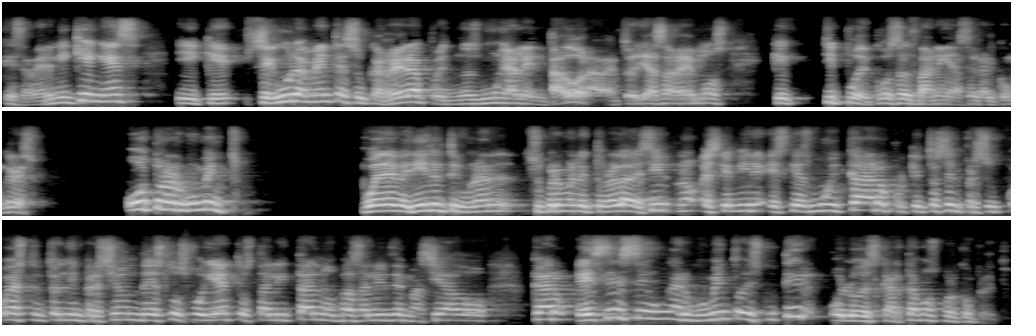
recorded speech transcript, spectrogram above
que saber ni quién es y que seguramente su carrera pues no es muy alentadora. Entonces ya sabemos qué tipo de cosas van a ir a hacer al Congreso. Otro argumento. Puede venir el Tribunal Supremo Electoral a decir, no, es que mire, es que es muy caro porque entonces el presupuesto, entonces la impresión de estos folletos tal y tal nos va a salir demasiado caro. ¿Es ese un argumento a discutir o lo descartamos por completo?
